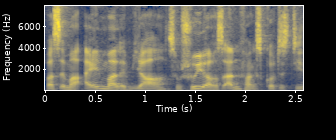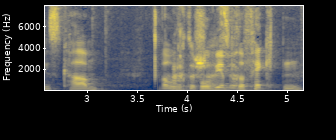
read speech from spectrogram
was immer einmal im Jahr zum Schuljahresanfangsgottesdienst kam, wo, wo wir Präfekten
